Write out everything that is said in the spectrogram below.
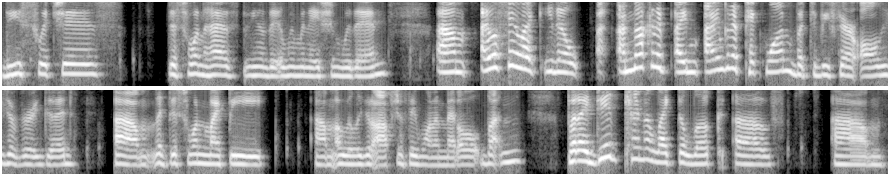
These switches, this one has, you know, the illumination within. Um, I will say, like, you know, I, I'm not gonna, I'm, I'm gonna pick one, but to be fair, all these are very good. Um, like this one might be um, a really good option if they want a metal button. But I did kind of like the look of um,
